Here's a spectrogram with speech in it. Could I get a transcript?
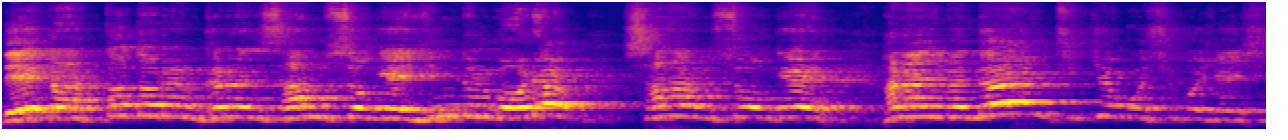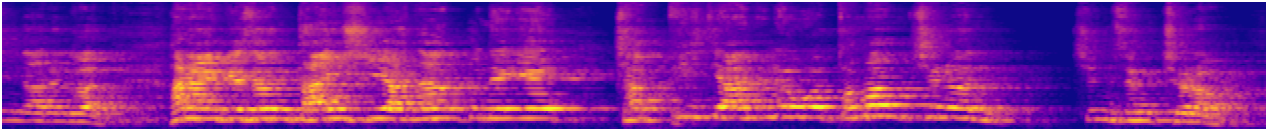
내가 떠도는 그런 삶 속에 힘들고 어려운 상황 속에 하나님은 늘 지켜보시고 계신다는 것. 하나님께서는 다윗이 하나님에게 잡히지 않으려고 도망치는 짐승처럼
